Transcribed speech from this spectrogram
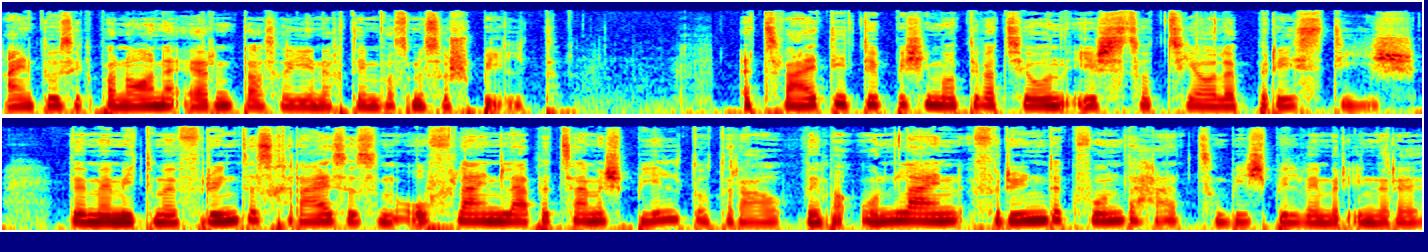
1000 Bananen ernten, also je nachdem, was man so spielt. Eine zweite typische Motivation ist soziale Prestige wenn man mit einem Freundeskreis aus dem Offline-Leben zusammenspielt oder auch wenn man online Freunde gefunden hat, zum Beispiel wenn man in einer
